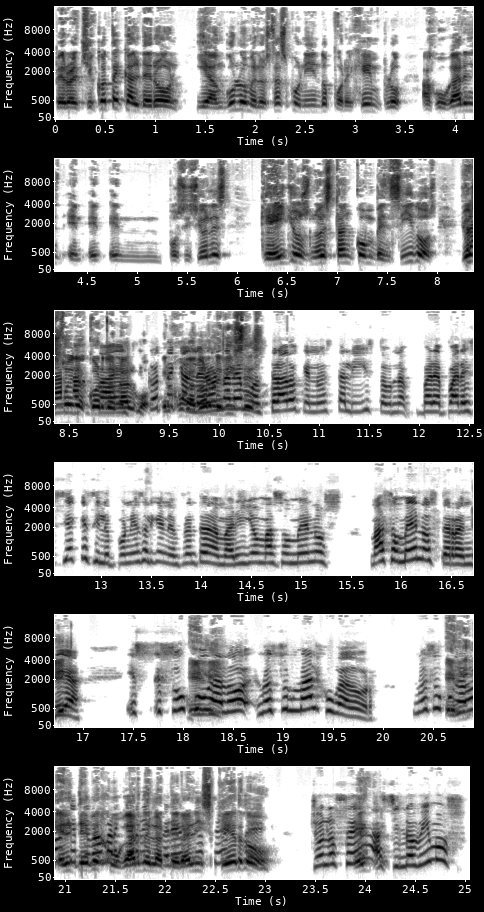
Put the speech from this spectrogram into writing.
pero el Chicote Calderón y Angulo me lo estás poniendo, por ejemplo, a jugar en, posiciones que ellos no están convencidos. Yo estoy de acuerdo en algo. El, Chicote Calderón ha demostrado que no está listo. parecía que si le ponías a alguien enfrente de amarillo, más o menos, más o menos te rendía. Es, un jugador, no es un mal jugador. No es un jugador él, que debe jugar de lateral izquierdo. Yo lo sé, así lo vimos.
